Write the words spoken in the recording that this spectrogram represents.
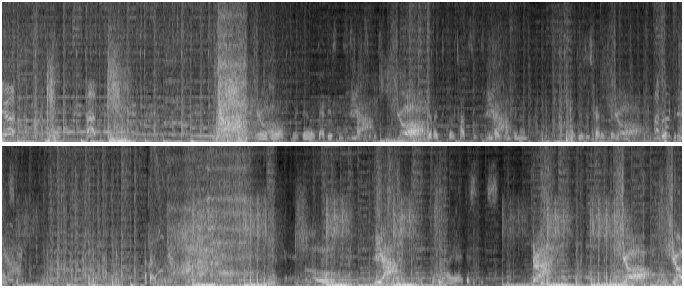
Yeah! like that, like that distance, is top six. I like to throw top and try jumping them. Like, you just try to throw them. Jump for. I tried Yeah! Oh yeah, distance. Yeah! Yeah!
